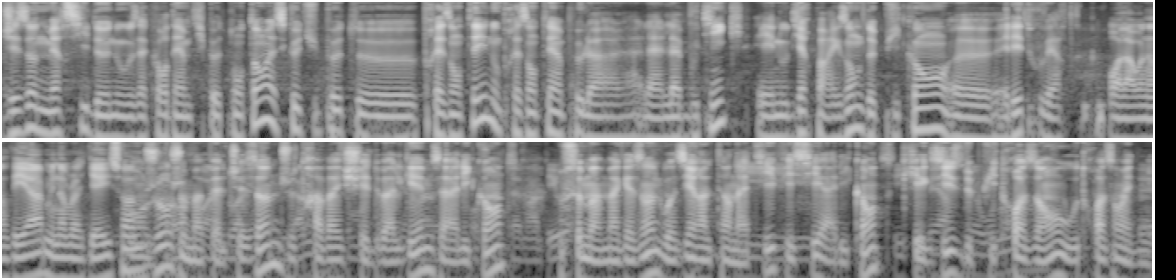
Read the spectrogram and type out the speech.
Jason, merci de nous accorder un petit peu de ton temps. Est-ce que tu peux te présenter, nous présenter un peu la, boutique et nous dire par exemple depuis quand euh, elle est ouverte? Bonjour, je m'appelle Jason, je travaille chez Dual Games à Alicante. Nous sommes un magasin de loisirs alternatifs ici à Alicante qui existe depuis 3 ans ou 3 ans et demi.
